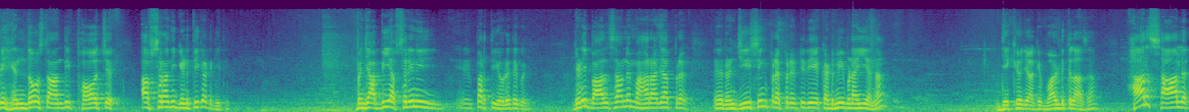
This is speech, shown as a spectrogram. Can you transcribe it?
ਵੀ ਹਿੰਦੁਸਤਾਨ ਦੀ ਫੌਜ 'ਚ ਅਫਸਰਾਂ ਦੀ ਗਿਣਤੀ ਘਟ ਗਈ ਸੀ। ਪੰਜਾਬੀ ਅਫਸਰ ਹੀ ਨਹੀਂ ਭਰਤੀ ਹੋ ਰਹੇ ਤੇ ਕੋਈ। ਜਿਹੜੇ ਬਾਲ ਸਾਹਿਬ ਨੇ ਮਹਾਰਾਜਾ ਪ੍ਰ- ਰਣਜੀਤ ਸਿੰਘ ਪ੍ਰੈਪਰੇਟਰੀ ਅਕੈਡਮੀ ਬਣਾਈ ਹੈ ਨਾ, ਦੇਖਿਓ ਜਾ ਕੇ ਵਰਲਡ ਕਲਾਸ ਆ। ਹਰ ਸਾਲ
